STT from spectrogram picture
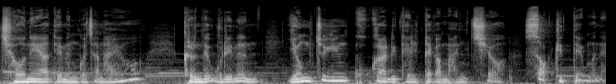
전해야 되는 거잖아요. 그런데 우리는 영적인 고갈이 될 때가 많죠. 썼기 때문에.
